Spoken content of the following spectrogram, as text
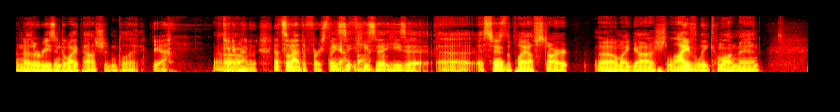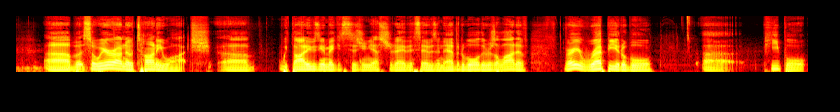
Another reason Dwight Powell shouldn't play. Yeah, get him Um, out of. The, that's what I the first thing He's I a, thought. he's a he's a uh, as soon as the playoffs start. Oh my gosh, lively! Come on, man. Uh, but so we were on Ohtani watch. Uh, we thought he was going to make a decision yesterday. They said it was inevitable. There was a lot of very reputable uh, people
